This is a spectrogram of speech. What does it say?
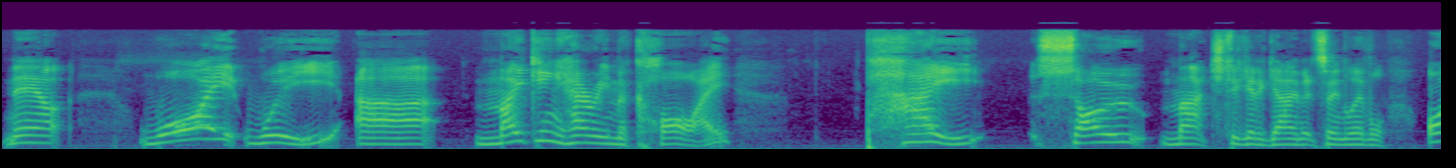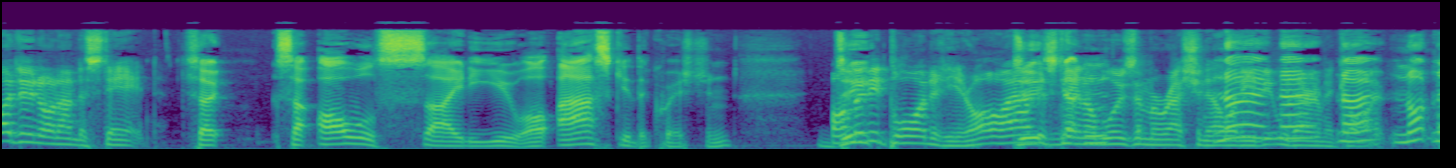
Now, why we are making Harry McKay pay so much to get a game at senior level, I do not understand. So, so I will say to you, I'll ask you the question. I'm Do- a bit blinded here. I do- understand no, I'm losing my rationality a no, bit with no, Harry McKay. no, not I don't-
